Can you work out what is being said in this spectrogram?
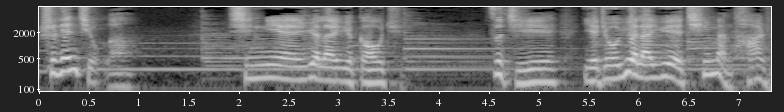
时间久了，心念越来越高举，自己也就越来越轻慢他人，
